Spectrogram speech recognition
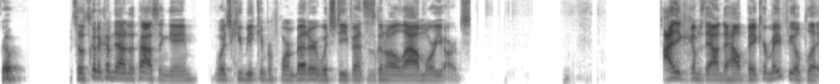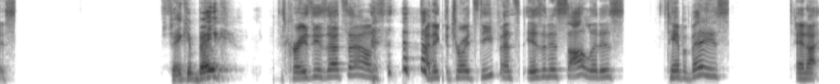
Yep. So it's going to come down to the passing game. Which QB can perform better? Which defense is going to allow more yards? I think it comes down to how Baker Mayfield plays. Shake and bake. As crazy as that sounds, I think Detroit's defense isn't as solid as Tampa Bay's. And I,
